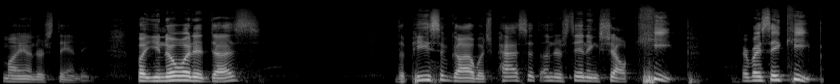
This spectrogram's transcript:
my understanding. But you know what it does? The peace of God, which passeth understanding, shall keep. Everybody say, keep.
